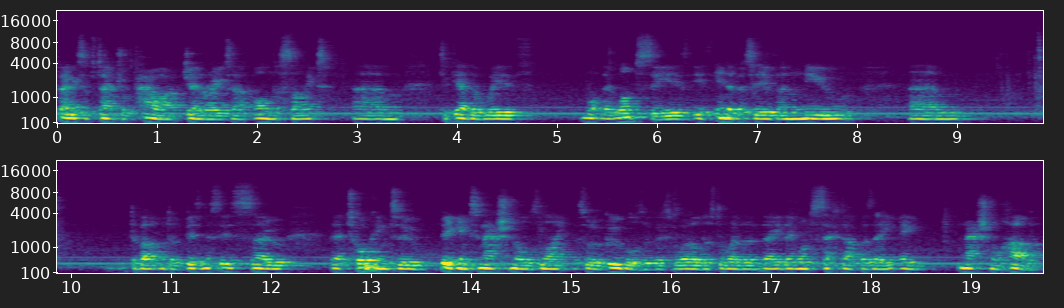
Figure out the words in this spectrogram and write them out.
fairly substantial power generator on the site, um, together with what they want to see is, is innovative and new um, development of businesses. So they're talking to big internationals like the sort of Googles of this world as to whether they, they want to set it up as a, a national hub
